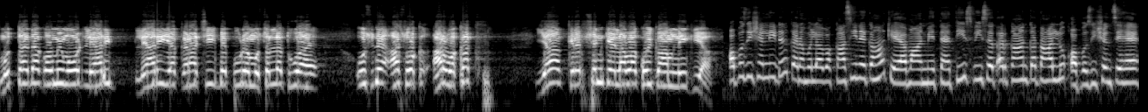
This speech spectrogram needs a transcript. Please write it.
मुतहदा कौमी मोड लियारी लियारी या कराची में पूरे मुसलत हुआ है। उसने हर वक्त यहाँ करप्शन के अलावा कोई काम नहीं किया। अपोजिशन लीडर करमुल्ला वकासी ने कहा कि ऐवान में तैतीस फ़ीसद अरकान का ताल्लुक अपोजिशन से है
